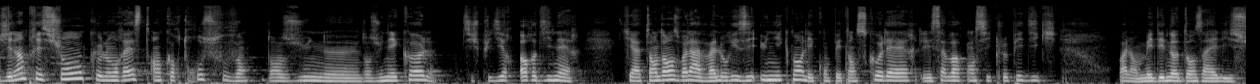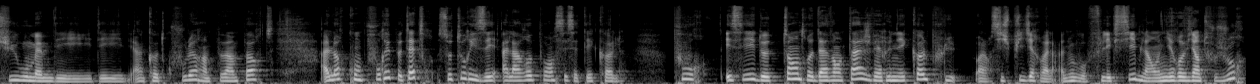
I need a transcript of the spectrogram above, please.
J'ai l'impression que l'on reste encore trop souvent dans une, école, si je puis dire, ordinaire, qui a tendance à valoriser uniquement les compétences scolaires, les savoirs encyclopédiques. Voilà, on met des notes dans un LSU ou même des, des, un code couleur, un peu importe, alors qu'on pourrait peut-être s'autoriser à la repenser cette école pour essayer de tendre davantage vers une école plus, alors si je puis dire, voilà, à nouveau flexible, hein, on y revient toujours.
